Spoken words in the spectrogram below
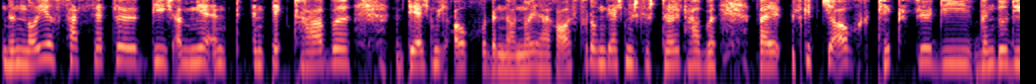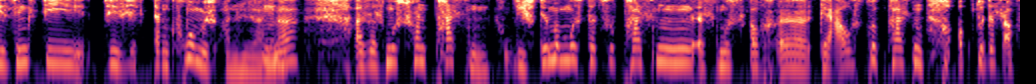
eine neue Facette, die ich an mir ent entdeckt habe, der ich mich auch, oder eine neue Herausforderung, der ich mich gestellt habe. Weil es gibt ja auch Texte, die, wenn du die singst, die, die sich dann komisch anhören. Ne? Also es muss schon passen. Die Stimme muss dazu passen, es muss auch äh, der Ausdruck passen. Ob du das auch,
